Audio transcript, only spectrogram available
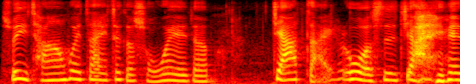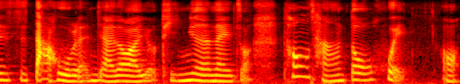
所以常常会在这个所谓的家宅，如果是家里面是大户人家的话，有庭院的那种，通常都会哦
